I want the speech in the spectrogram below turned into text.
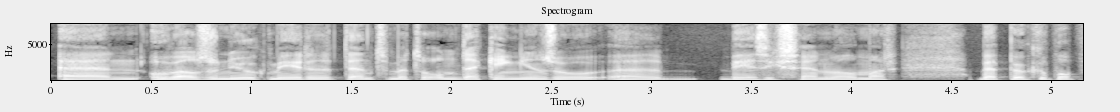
En hoewel ze nu ook meer in de tent met de ontdekking en zo eh, bezig zijn wel, maar bij Pukkelpop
